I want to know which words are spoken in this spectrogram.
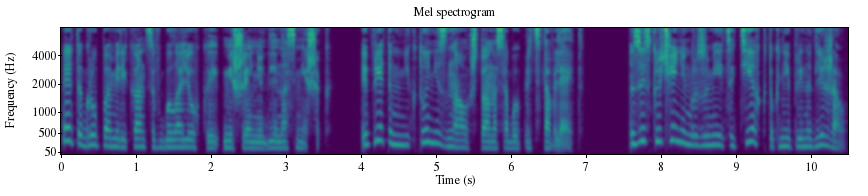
Эта группа американцев была легкой мишенью для насмешек и при этом никто не знал, что она собой представляет. За исключением, разумеется, тех, кто к ней принадлежал.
